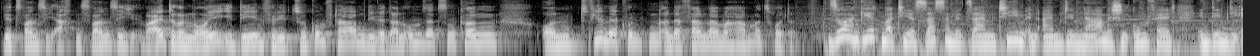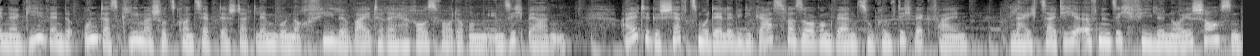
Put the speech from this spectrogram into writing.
Wir 2028 weitere neue Ideen für die Zukunft haben, die wir dann umsetzen können und viel mehr Kunden an der Fernwärme haben als heute. So agiert Matthias Sasse mit seinem Team in einem dynamischen Umfeld, in dem die Energiewende und das Klimaschutzkonzept der Stadt Lemgo noch viele weitere Herausforderungen in sich bergen. Alte Geschäftsmodelle wie die Gasversorgung werden zukünftig wegfallen. Gleichzeitig eröffnen sich viele neue Chancen,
